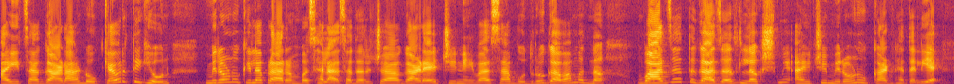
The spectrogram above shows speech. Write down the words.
आईचा गाडा डोक्यावरती घेऊन मिरवणुकीला प्रारंभ झाला. सदरच्या गाड्याची नेवासा बुद्रुक गावामधनं वाजत गाजत लक्ष्मी आईची मिरवणूक काढण्यात आली आहे.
